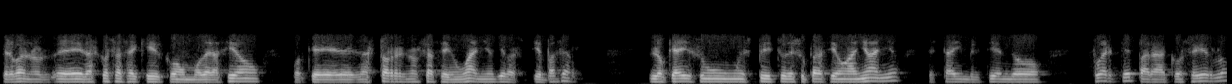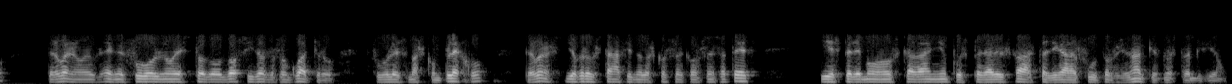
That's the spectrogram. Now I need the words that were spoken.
pero bueno, eh, las cosas hay que ir con moderación, porque las torres no se hacen en un año, lleva tiempo hacer lo que hay es un espíritu de superación año a año, se está invirtiendo fuerte para conseguirlo, pero bueno, en el fútbol no es todo dos y dos, no son cuatro, el fútbol es más complejo, pero bueno, yo creo que están haciendo las cosas con sensatez y esperemos cada año pues pegar hasta llegar al fútbol profesional, que es nuestra ambición.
